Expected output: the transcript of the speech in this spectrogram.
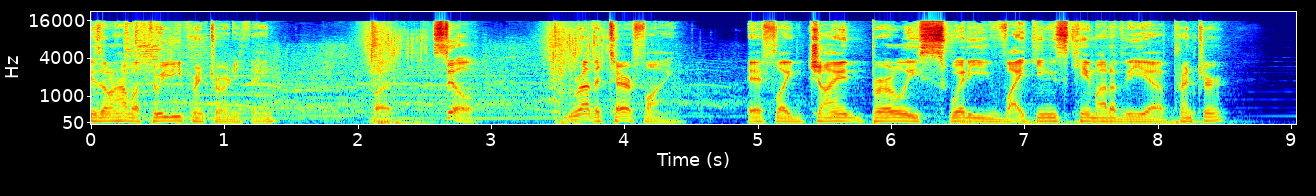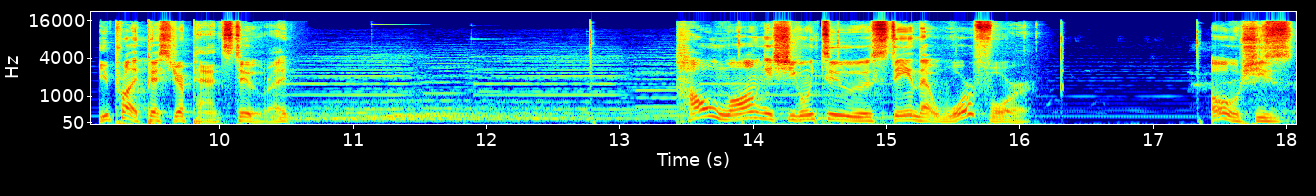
because I don't have a 3D printer or anything. But still, rather terrifying. If like giant, burly, sweaty Vikings came out of the uh, printer, you'd probably piss your pants too, right? How long is she going to stay in that war for? Oh, she's...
